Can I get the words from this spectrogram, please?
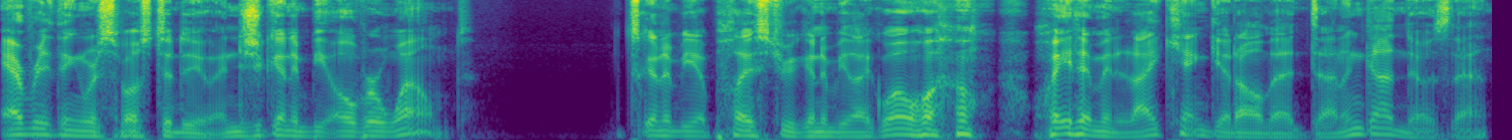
everything we're supposed to do, and you're going to be overwhelmed. It's going to be a place where you're going to be like, whoa, whoa, wait a minute, I can't get all that done. And God knows that.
